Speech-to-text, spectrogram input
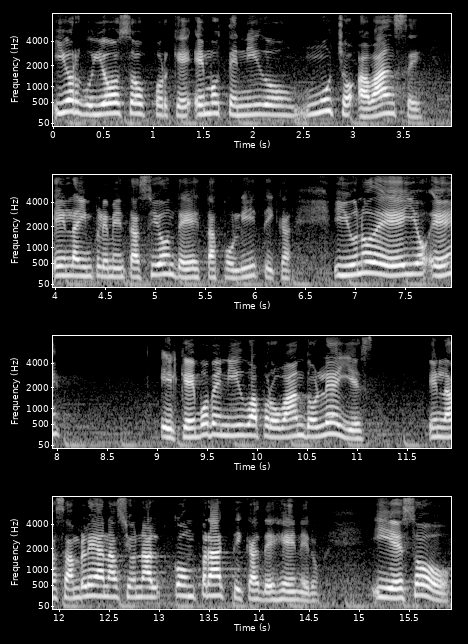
y orgullosos porque hemos tenido mucho avance en la implementación de estas políticas. Y uno de ellos es el que hemos venido aprobando leyes en la Asamblea Nacional con prácticas de género. Y eso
